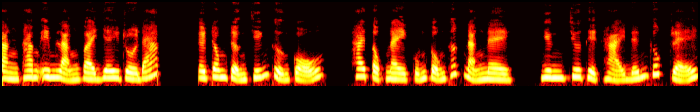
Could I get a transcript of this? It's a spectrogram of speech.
Tằng tham im lặng vài giây rồi đáp, ở trong trận chiến thượng cổ, hai tộc này cũng tổn thất nặng nề, nhưng chưa thiệt hại đến gốc rễ.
